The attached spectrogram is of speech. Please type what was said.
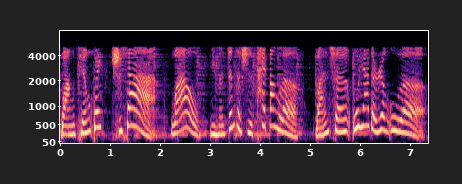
往前挥十下。哇哦，你们真的是太棒了，完成乌鸦的任务了。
